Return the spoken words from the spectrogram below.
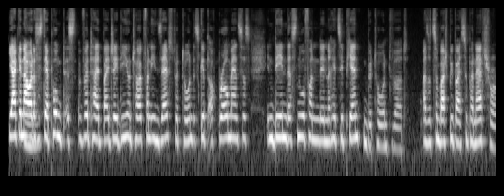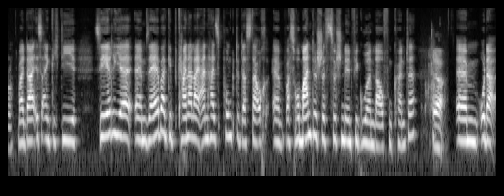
Ja, genau, mhm. das ist der Punkt. Es wird halt bei JD und Turk von ihnen selbst betont. Es gibt auch Bromances, in denen das nur von den Rezipienten betont wird. Also zum Beispiel bei Supernatural, weil da ist eigentlich die Serie ähm, selber gibt keinerlei Anhaltspunkte, dass da auch äh, was Romantisches zwischen den Figuren laufen könnte. Ja. ähm, oder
